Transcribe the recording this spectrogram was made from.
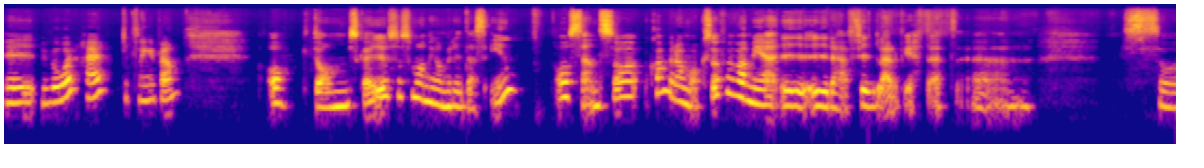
i vår här, lite längre fram. Och de ska ju så småningom ridas in och sen så kommer de också få vara med i, i det här filarbetet. Eh, så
